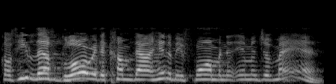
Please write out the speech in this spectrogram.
Because he left glory to come down here to be formed in the image of man.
